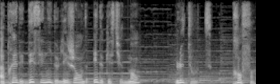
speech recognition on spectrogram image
Après des décennies de légendes et de questionnements, le doute prend fin.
